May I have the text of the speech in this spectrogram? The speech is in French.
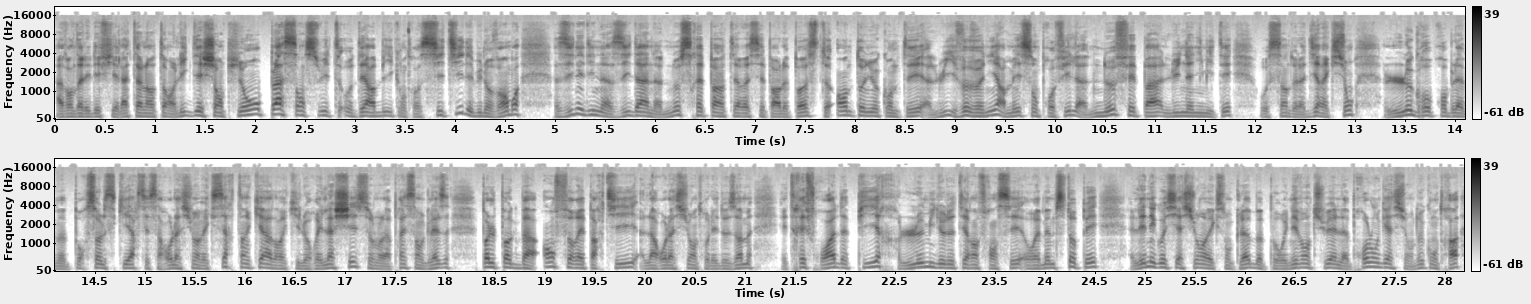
avant d'aller défier l'Atalanta en Ligue des Champions. Place ensuite au derby contre City début novembre. Zinedine Zidane ne serait pas intéressé par le poste. Antonio Conte, lui, veut venir, mais son profil ne fait pas l'unanimité au sein de la direction. Le gros problème pour Solskjaer, c'est sa relation avec certains cadres qu'il aurait lâchés selon la presse anglaise. Paul Pogba en ferait partie. La relation entre les deux hommes est très froide. Pire, le milieu de terrain français aurait même stoppé les négociations avec son club pour une éventuelle prolongation de contrat.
